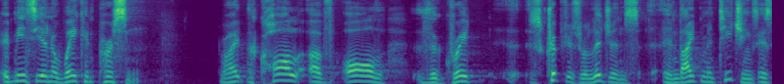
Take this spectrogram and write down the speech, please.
It means you're an awakened person, right? The call of all the great uh, scriptures, religions, enlightenment teachings is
